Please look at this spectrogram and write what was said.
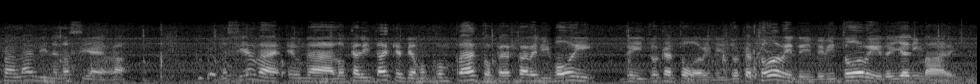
Parlarvi della Sierra. La Sierra è una località che abbiamo comprato per fare di voi dei giocatori, dei giocatori, dei bevitori, degli animali.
